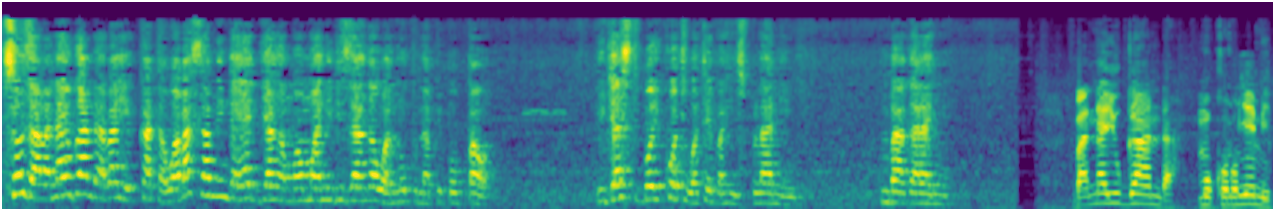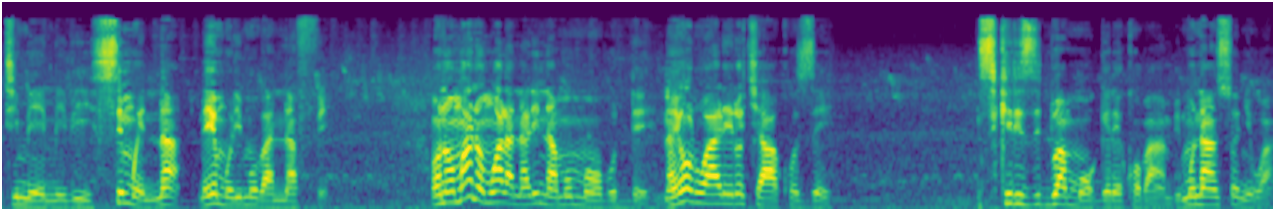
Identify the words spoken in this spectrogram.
soza abanauganda abali ekkata wabasami nga yajja nga mwamwanirizanga wanupu na people power. You just boycott whatever he's planning. Mbagala nnyo. Bannayuganda mukomye emitima emibi si mwenna naye mulimu bannaffe. Ono omwana omuwala nali namumma obudde naye olwaleero kyakoze nsikiriziddwa mwogereko bambi munansonyiwa.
